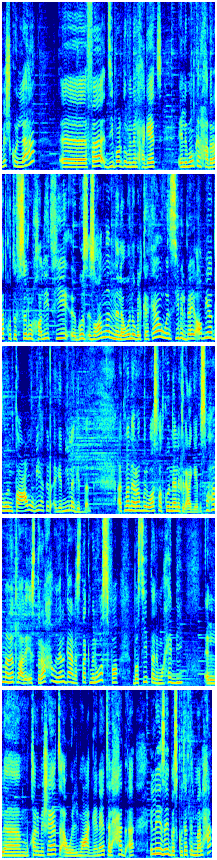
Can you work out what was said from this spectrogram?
مش كلها. آه فدي برضو من الحاجات اللي ممكن حضراتكم تفصلوا الخليط فيه جزء صغنن نلونه بالكاكاو ونسيب الباقي أبيض ونطعمه بيها تبقى جميلة جدا. أتمنى يا رب الوصفة تكون نالت الإعجاب. اسمحوا لنا نطلع لإستراحة ونرجع نستكمل وصفة بسيطة لمحبي المقرمشات أو المعجنات الحادقة اللي هي زي البسكوتات المالحه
